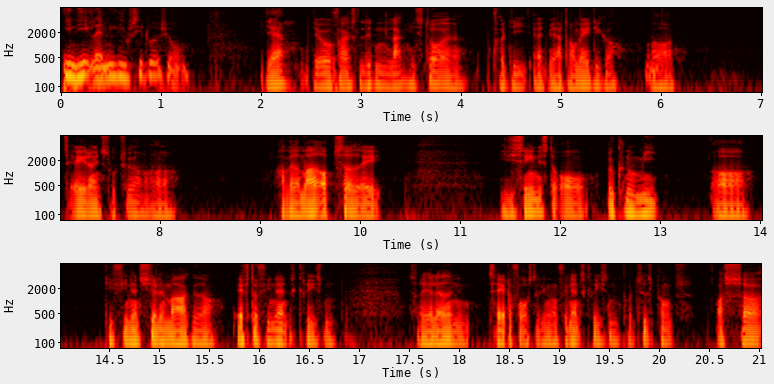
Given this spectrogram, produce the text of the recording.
i en helt anden livssituation? Ja, det jo faktisk lidt en lang historie, fordi at jeg er dramatiker mm. og teaterinstruktør og har været meget optaget af i de seneste år økonomi og de finansielle markeder efter finanskrisen. Så jeg lavede en teaterforestilling om finanskrisen på et tidspunkt. Og så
